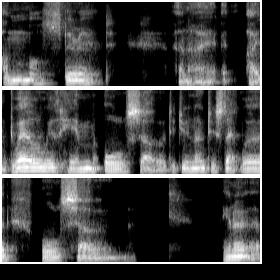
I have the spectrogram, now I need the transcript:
humble spirit, and I I dwell with him also. Did you notice that word? Also. You know,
